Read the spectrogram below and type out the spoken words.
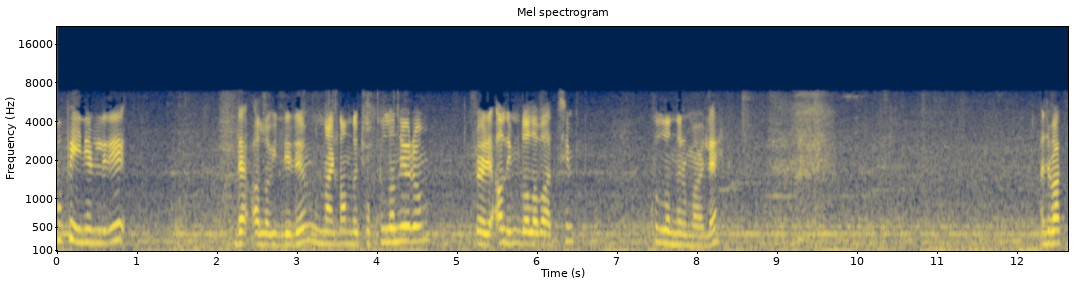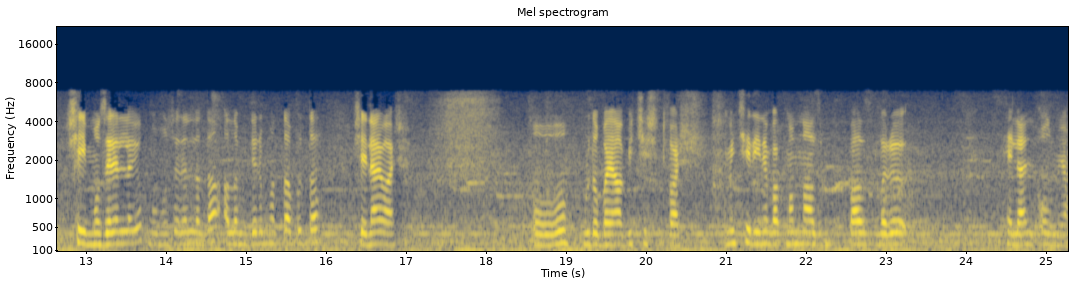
Bu peynirleri de alabilirim. Bunlardan da çok kullanıyorum. Şöyle alayım dolaba atayım. Kullanırım öyle. Acaba şey mozzarella yok mu? Mozzarella da alabilirim. Hatta burada şeyler var. Oo, burada bayağı bir çeşit var. Ama içeriğine bakmam lazım. Bazıları helal olmuyor.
